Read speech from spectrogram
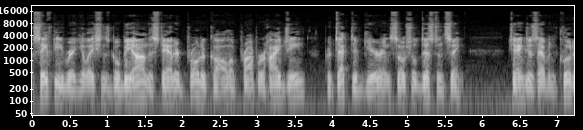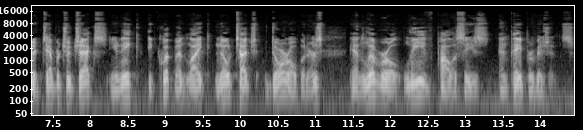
safety regulations go beyond the standard protocol of proper hygiene, protective gear, and social distancing. Changes have included temperature checks, unique equipment like no touch door openers, and liberal leave policies and pay provisions.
